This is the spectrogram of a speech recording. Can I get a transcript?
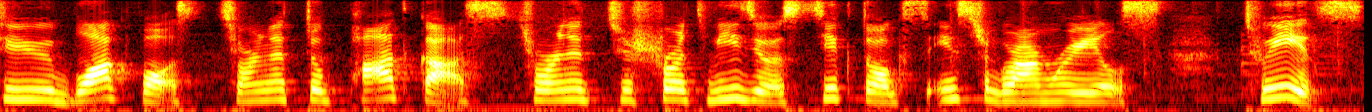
to blog posts, turn it to podcasts, turn it to short videos, TikToks, Instagram reels, tweets.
